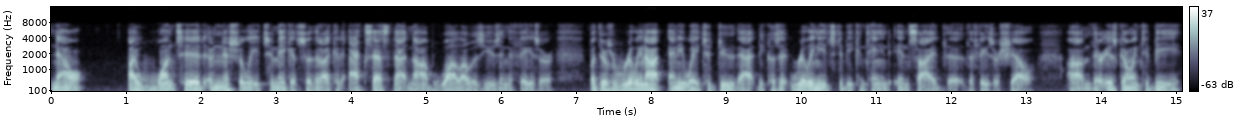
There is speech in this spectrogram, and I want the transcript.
Now, I wanted initially to make it so that I could access that knob while I was using the phaser, but there's really not any way to do that because it really needs to be contained inside the, the phaser shell. Um, there is going to be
